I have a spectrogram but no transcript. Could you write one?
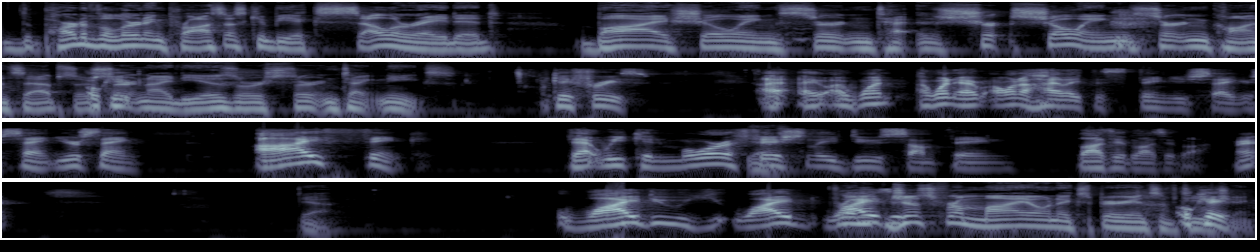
the part of the learning process can be accelerated by showing certain te- sh- showing certain concepts or Okay. certain ideas or certain techniques. Okay, freeze. I, I, I want I want I want to highlight this thing you say. You're saying you're saying I think that we can more efficiently do something. Blah blah blah blah. Right? Yeah. Why do you? Why why From- is it just from my own experience of Okay, teaching,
